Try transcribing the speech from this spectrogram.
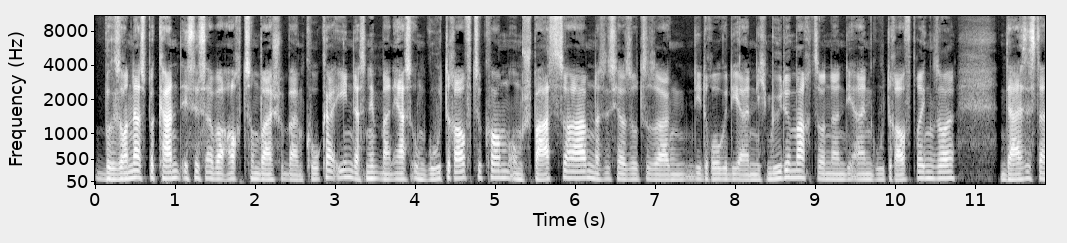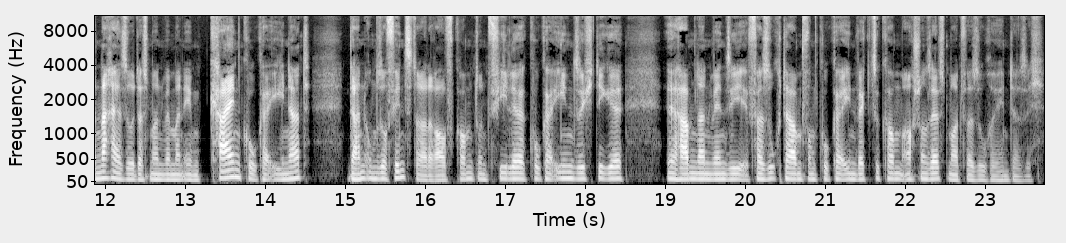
Besonders bekannt ist es aber auch zum Beispiel beim Kokain. Das nimmt man erst, um gut drauf zu kommen, um Spaß zu haben. Das ist ja sozusagen die Droge, die einen nicht müde macht, sondern die einen gut draufbringen soll. Da ist es dann nachher so, dass man, wenn man eben kein Kokain hat, dann umso finsterer draufkommt. Und viele Kokainsüchtige haben dann, wenn sie versucht haben, vom Kokain wegzukommen, auch schon Selbstmordversuche hinter sich.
